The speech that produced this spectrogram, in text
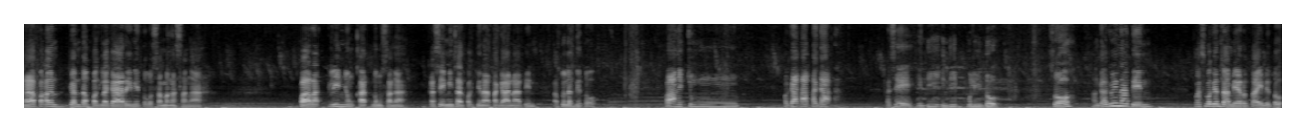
Napakagandang paglagari nito sa mga sanga. Para clean yung cut nung sanga. Kasi minsan pag tinataga natin, katulad nito, pangit yung pagkakataga. Kasi hindi hindi pulido. So, ang gagawin natin, mas maganda meron tayo nito.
